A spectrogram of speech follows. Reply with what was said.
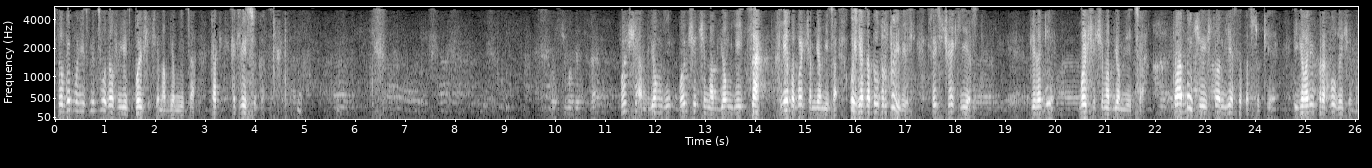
чтобы выполнить митцву, должен есть больше, чем объем яйца, как, как весь сукот. Больше, объем, больше, чем объем яйца хлеба больше, чем ем яйца. Ой, я забыл другую вещь, что если человек ест пироги больше, чем объем яйца, то обычай, что он ест это в суке и говорит про хулу еще на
